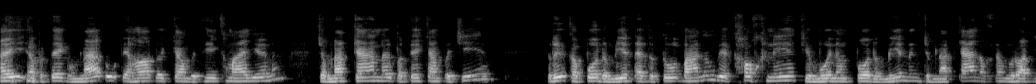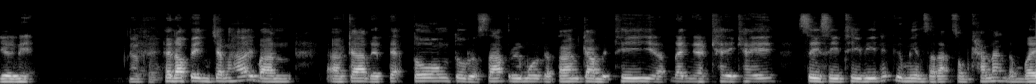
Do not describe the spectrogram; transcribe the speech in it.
ហើយប្រទេសកំណើតឧទាហរណ៍ដូចកម្មវិធីខ្មែរយើងហ្នឹងចំណាត់ការនៅប្រទេសកម្ពុជាឬក៏ព័ត៌មានដែលទទួលបានហ្នឹងវាខុសគ្នាជាមួយនឹងព័ត៌មាននិងចំណាត់ការនៅក្នុងរដ្ឋយើងនេះអូខេហើយដល់ពេលអញ្ចឹងហើយបានការដែលតាក់ទងទូរស័ព្ទឬមួយក៏តាមកម្មវិធីដេញ KK CCTV នេះគឺមានសារៈសំខាន់ណាស់ដើម្បី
